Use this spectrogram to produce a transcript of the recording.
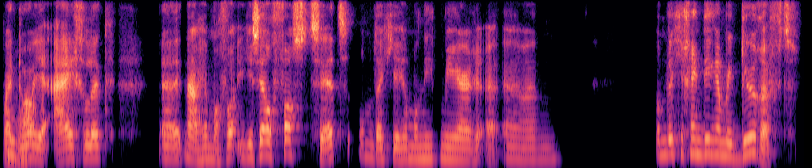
Waardoor je eigenlijk eh, nou, helemaal va- jezelf vastzet. Omdat je helemaal niet meer. eh, ehm, omdat je geen dingen meer durft.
